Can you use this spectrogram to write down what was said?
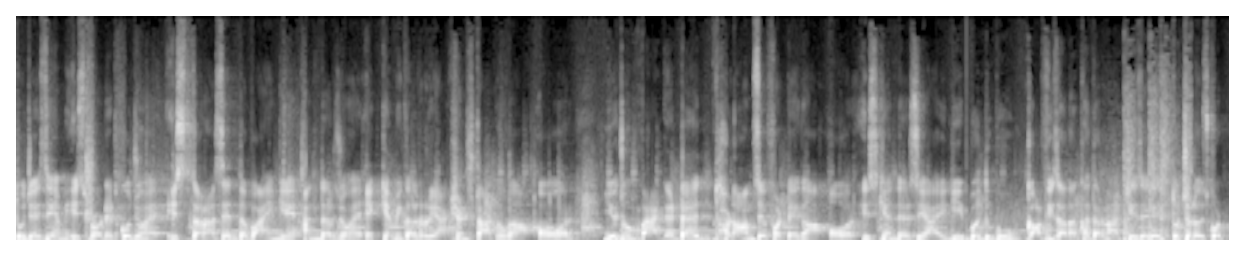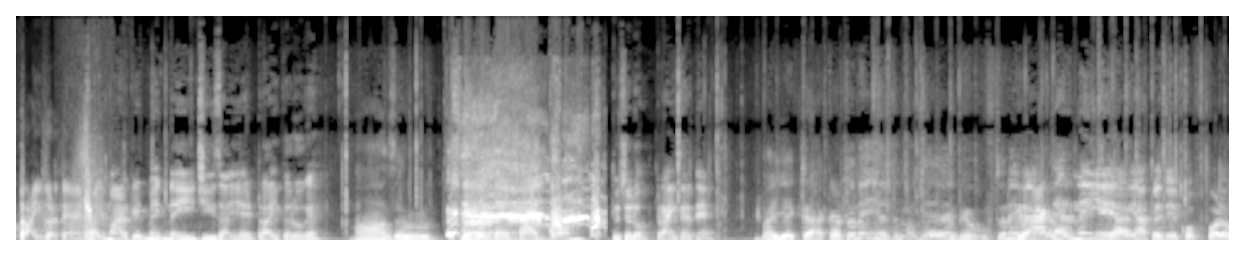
तो जैसे हम इस प्रोडक्ट को जो है इस तरह से दबाएँगे अंदर जो है एक केमिकल रिएक्शन स्टार्ट होगा और ये जो पैकेट है धड़ाम से फटेगा और इसके अंदर से आएगी बदबू। काफ़ी ज़्यादा खतरनाक चीज़ है तो चलो इसको ट्राई करते हैं। भाई मार्केट में एक नई चीज़ आई है ट्राई करोगे? हाँ ज़रूर। इसको बोलते हैं फाट बॉम्ब। तो चलो ट्राई करते हैं। भाई ये क्रैकर तो नहीं है तो मुझे बेवकूफ़ तो नहीं क्रैकर नहीं है यार यहाँ पे देखो पढ़ो।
